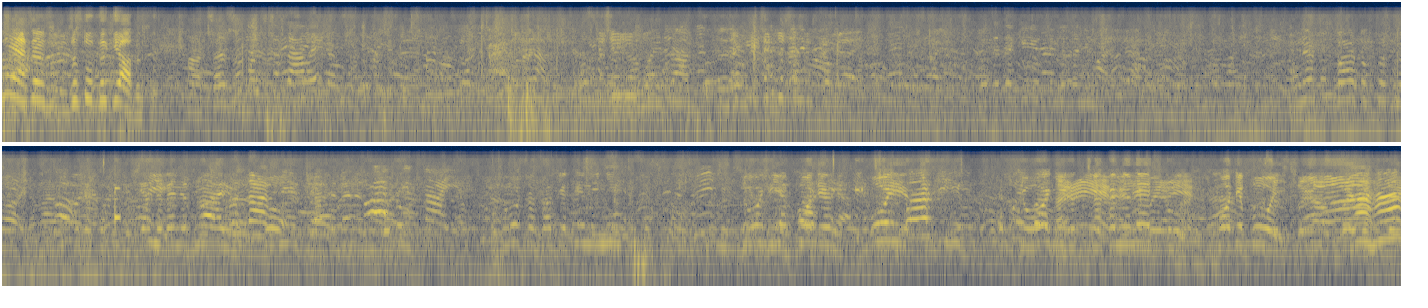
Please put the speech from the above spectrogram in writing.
Ні, це заступник Ядусу. Мене тут багато хто знає. Я тебе не знаю. Я тебе не знаю. Тому що завдяки мені сьогодні ходить поїзд, сьогодні на Кам'янецькому ходить поїзд. Ага.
